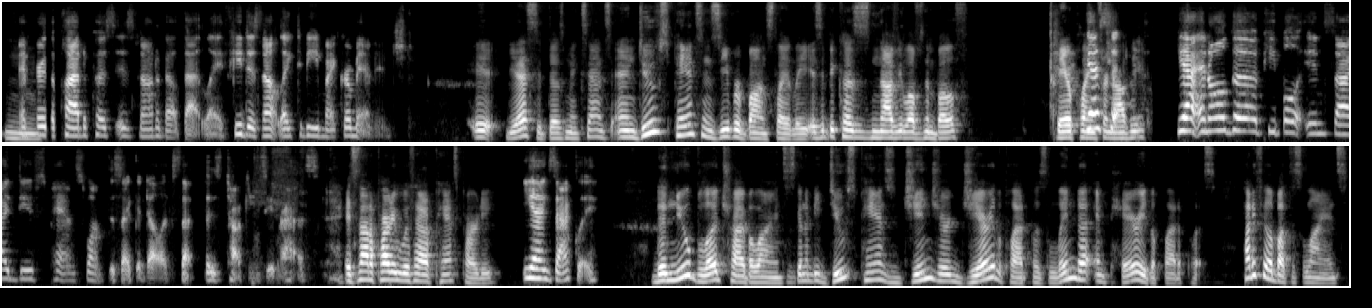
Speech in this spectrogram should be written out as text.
Hmm. and Perry the Platypus is not about that life. He does not like to be micromanaged. It, yes, it does make sense. And Doof's pants and zebra bond slightly. Is it because Navi loves them both? They are playing for Navi. Yeah, and all the people inside Doof's pants want the psychedelics that this talking zebra has. It's not a party without a pants party. Yeah, exactly. The new Blood Tribe Alliance is going to be Doof's Pants, Ginger, Jerry the Platypus, Linda, and Perry the Platypus. How do you feel about this alliance?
